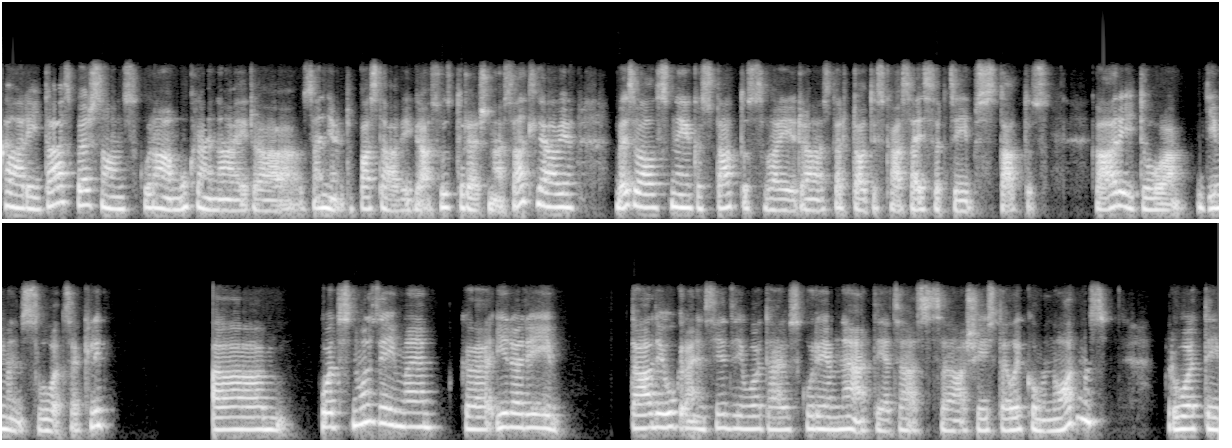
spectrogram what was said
kā arī tās personas, kurām Ukrainā ir saņemta pastāvīgās uzturēšanās atļauja, bezvalstnieka status vai ir starptautiskās aizsardzības status, kā arī to ģimenes locekļi. Ko tas nozīmē? Ka ir arī tādi Ukraiņas iedzīvotāji, uz kuriem neatiecās šīs likuma normas. Proti,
